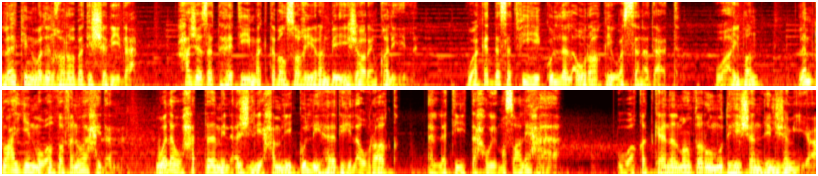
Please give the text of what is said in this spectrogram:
لكن وللغرابة الشديدة حجزت هاتي مكتبا صغيرا بإيجار قليل. وكدست فيه كل الأوراق والسندات. وأيضا لم تعين موظفا واحدا ولو حتى من أجل حمل كل هذه الأوراق التي تحوي مصالحها. وقد كان المنظر مدهشا للجميع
